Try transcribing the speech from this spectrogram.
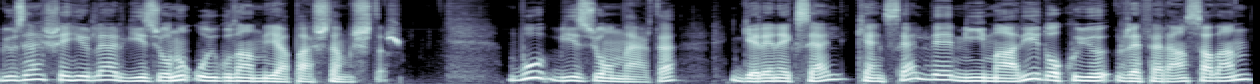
güzel şehirler vizyonu uygulanmaya başlamıştır. Bu vizyonlarda geleneksel, kentsel ve mimari dokuyu referans alan,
